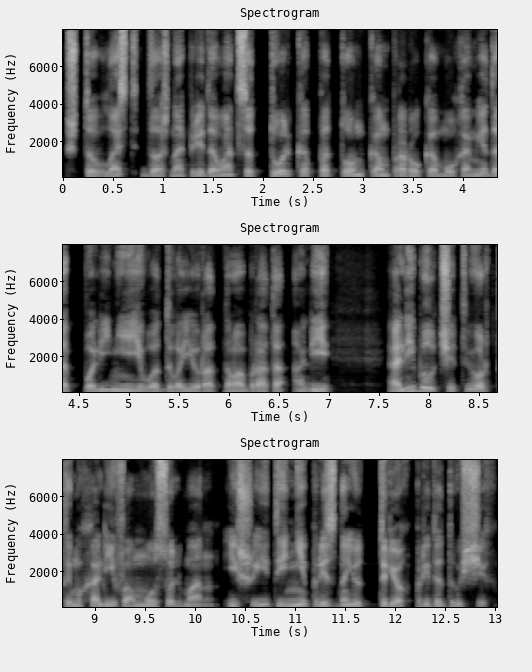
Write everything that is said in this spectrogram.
что власть должна передаваться только потомкам пророка Мухаммеда по линии его двоюродного брата Али. Али был четвертым халифом мусульман, и шииты не признают трех предыдущих.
